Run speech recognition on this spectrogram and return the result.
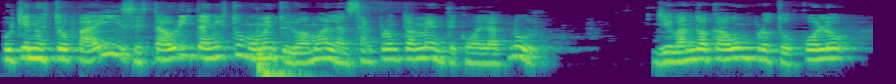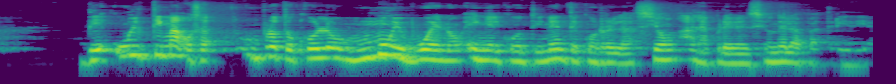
Porque nuestro país está ahorita en estos momentos, y lo vamos a lanzar prontamente con el ACNUR, llevando a cabo un protocolo de última, o sea, un protocolo muy bueno en el continente con relación a la prevención de la patria.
